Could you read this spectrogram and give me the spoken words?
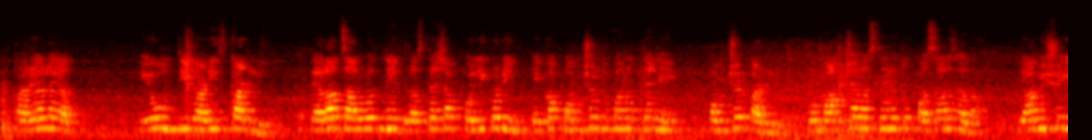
कार्यालयात येऊन ती गाडी काढली. त्याला चालवत नेत रस्त्याच्या पलीकडील एका पंक्चर दुकानात त्याने पंक्चर काढली व मागच्या रस्त्याने तो पसार झाला. याविषयी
